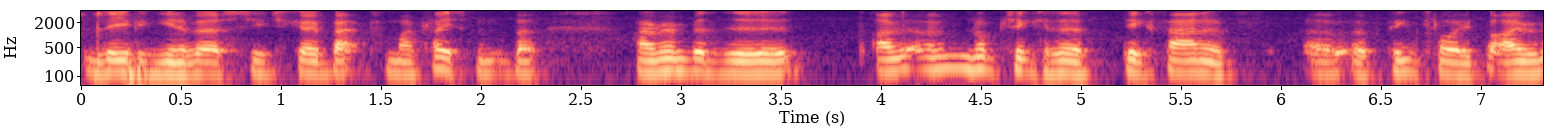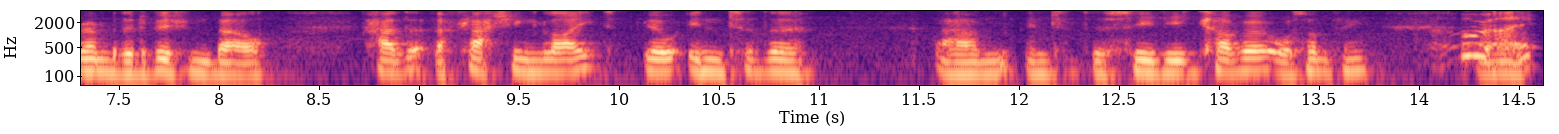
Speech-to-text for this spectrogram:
leaving university to go back for my placement. But I remember the. I'm, I'm not particularly a big fan of, of of Pink Floyd, but I remember the Division Bell had a flashing light built into the um, into the CD cover or something. All right.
